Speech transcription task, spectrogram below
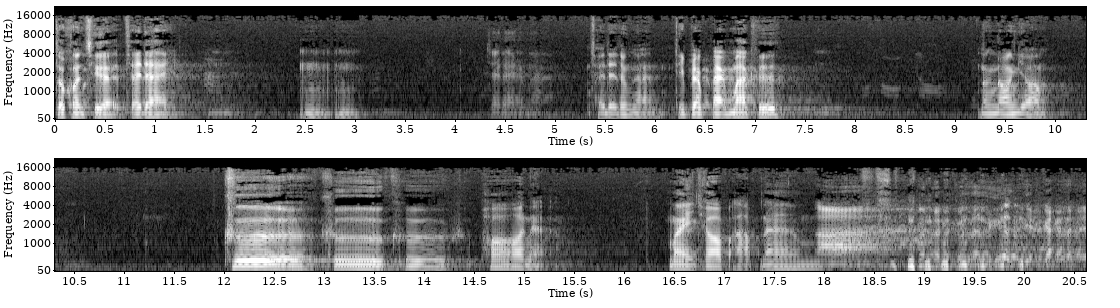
ทุกคนเชื่อใช้ได้ อืมอืมใช้ได้ทุกงาน ใช้ได้ทุกงาน ที่แปลกๆมากคือ น้องๆยอม คือคือคือพ่อเนี่ยไม่ชอบอาบน้อ่าคนละเรื่องเดียวกันเลย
